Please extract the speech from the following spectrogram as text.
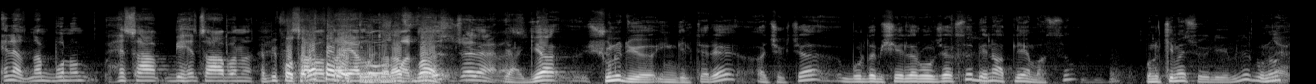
En azından bunun hesap bir hesabını bir fotoğraf var ortada. Fotoğraf var. söylenemez. Ya, ya şunu diyor İngiltere açıkça burada bir şeyler olacaksa beni atlayamazsın. Bunu kime söyleyebilir? Bunu Evet.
